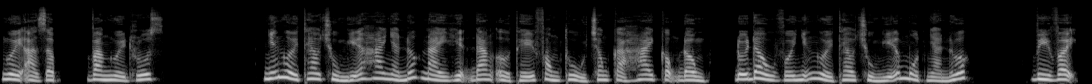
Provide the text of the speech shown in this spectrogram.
người Ả Rập và người Druze. Những người theo chủ nghĩa hai nhà nước này hiện đang ở thế phòng thủ trong cả hai cộng đồng, đối đầu với những người theo chủ nghĩa một nhà nước. Vì vậy,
